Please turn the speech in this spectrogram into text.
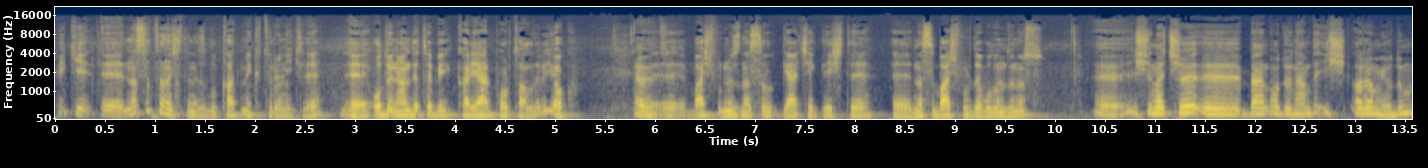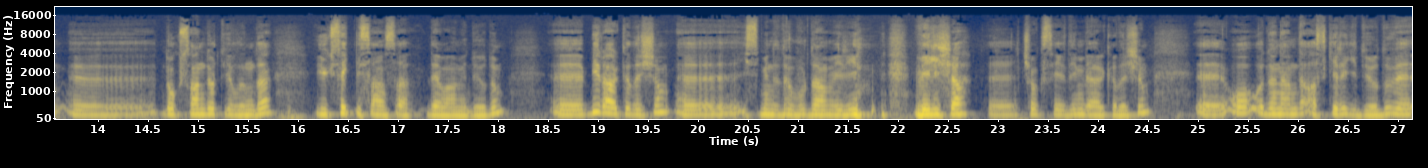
Peki e, nasıl tanıştınız bu Kat Mekatronik'le? E, o dönemde tabii kariyer portalları yok. Evet. E, başvurunuz nasıl gerçekleşti? E, nasıl başvuruda bulundunuz? E, işin açığı e, ben o dönemde iş aramıyordum. E, 94 yılında yüksek lisansa devam ediyordum. E, bir arkadaşım e, ismini de buradan vereyim Velişah e, çok sevdiğim bir arkadaşım. E, o o dönemde askere gidiyordu ve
